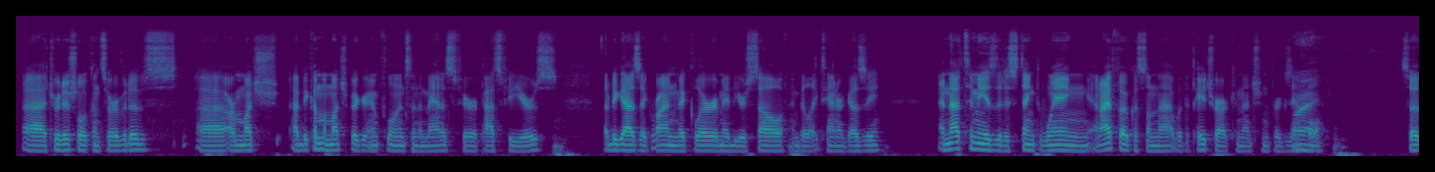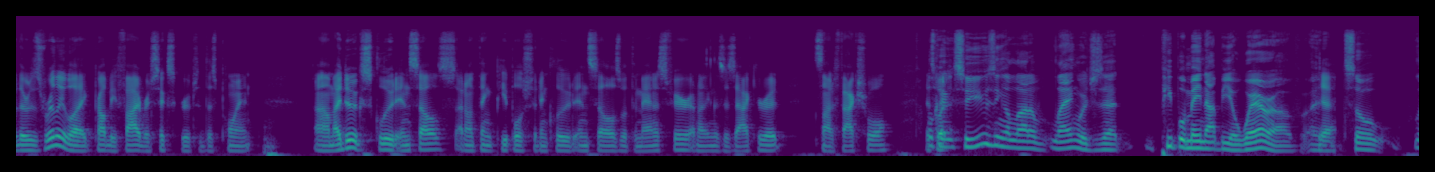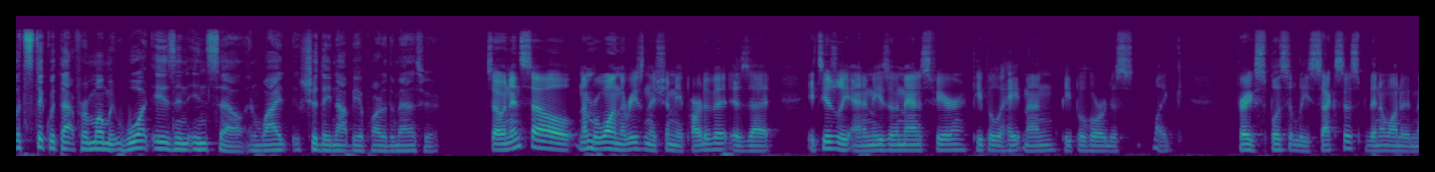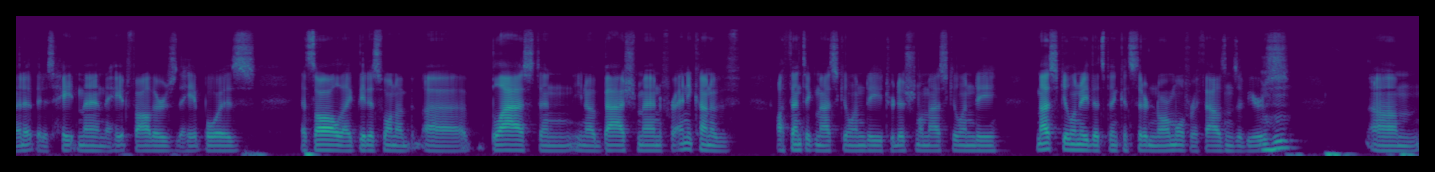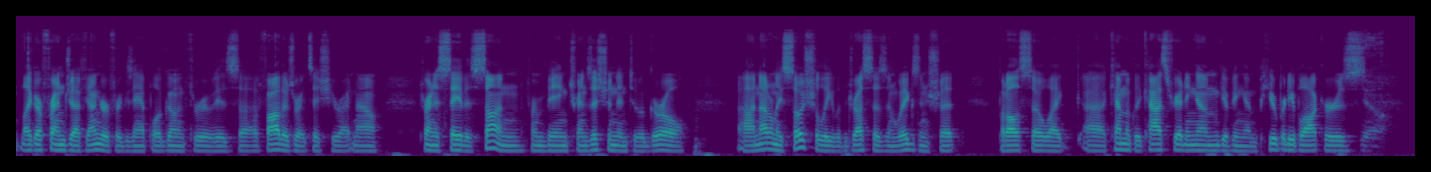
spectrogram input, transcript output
Uh, traditional conservatives uh, are much have become a much bigger influence in the manosphere the past few years. That'd be guys like Ryan Michler, maybe yourself, maybe like Tanner Guzy. And that to me is a distinct wing, and I focus on that with the Patriarch Convention, for example. So there's really like probably five or six groups at this point. Um, I do exclude incels. I don't think people should include incels with the manosphere. I don't think this is accurate. It's not factual. It's okay, what- so you're using a lot of language that people may not be aware of. Yeah. So let's stick with that for a moment. What is an incel and why should they not be a part of the manosphere? So an incel, number one, the reason they shouldn't be a part of it is that it's usually enemies of the manosphere, people who hate men, people who are just like very explicitly sexist, but they don't want to admit it. They just hate men, they hate fathers, they hate boys. It's all like they just want to uh, blast and you know bash men for any kind of authentic masculinity, traditional masculinity, masculinity that's been considered normal for thousands of years. Mhm. Um, like our friend Jeff Younger, for example, going through his uh, father's rights issue right now, trying to save his son from being transitioned into a girl, uh, not only socially with dresses and wigs and shit, but also like uh, chemically castrating him, giving him puberty blockers, Yeah.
